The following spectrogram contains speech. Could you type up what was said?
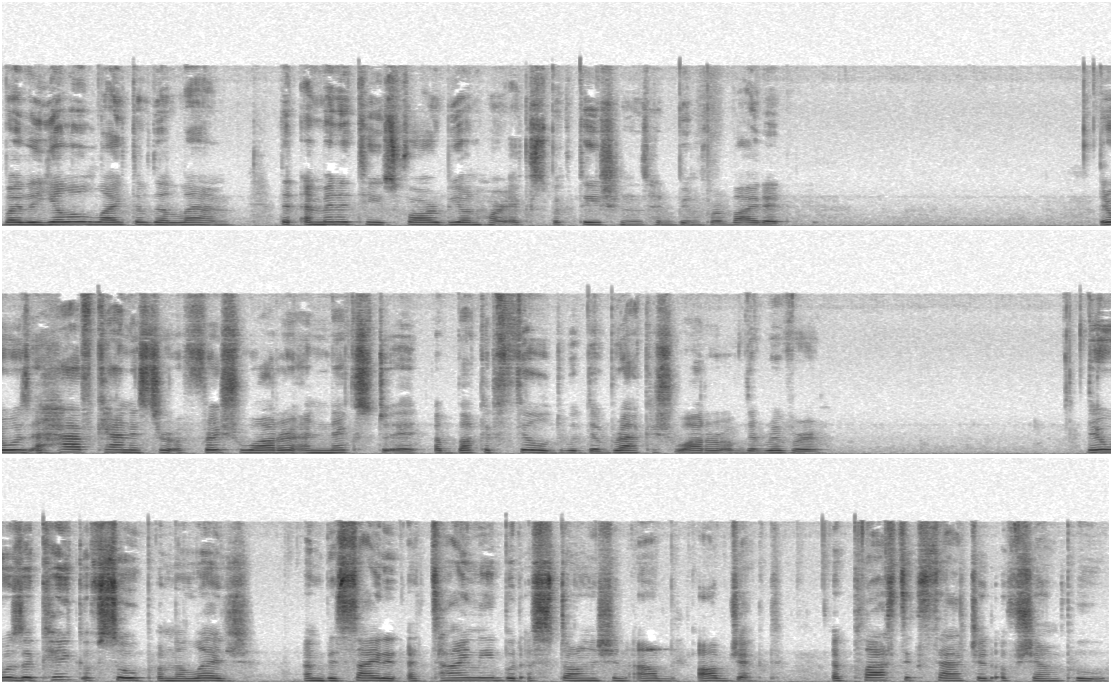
by the yellow light of the lamp, that amenities far beyond her expectations had been provided. There was a half canister of fresh water, and next to it, a bucket filled with the brackish water of the river. There was a cake of soap on a ledge, and beside it, a tiny but astonishing ob- object a plastic sachet of shampoo.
